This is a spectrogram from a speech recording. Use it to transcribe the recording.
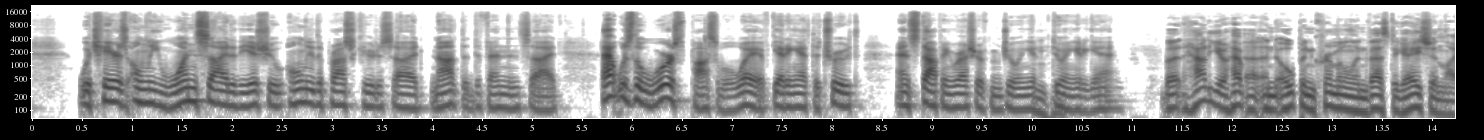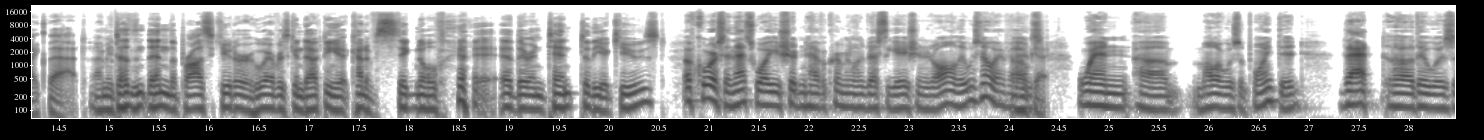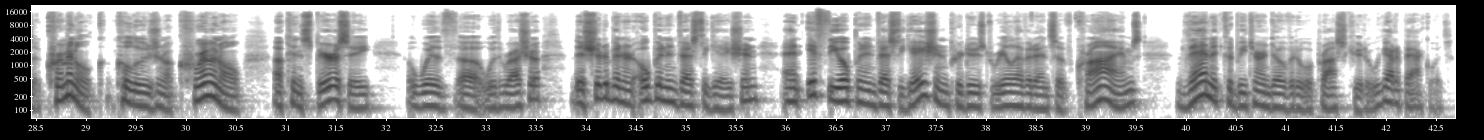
which hears only one side of the issue, only the prosecutor's side, not the defendant's side. That was the worst possible way of getting at the truth and stopping Russia from doing it, mm -hmm. doing it again. But how do you have a, an open criminal investigation like that? I mean, doesn't then the prosecutor or whoever's conducting it kind of signal their intent to the accused? Of course, and that's why you shouldn't have a criminal investigation at all. There was no evidence okay. when uh, Mueller was appointed that uh, there was a criminal collusion, a criminal uh, conspiracy with uh, with Russia. There should have been an open investigation, and if the open investigation produced real evidence of crimes, then it could be turned over to a prosecutor. We got it backwards.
